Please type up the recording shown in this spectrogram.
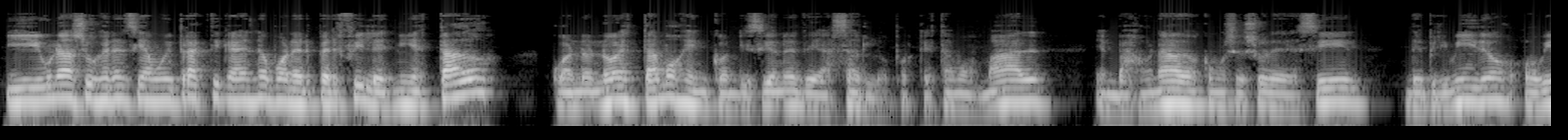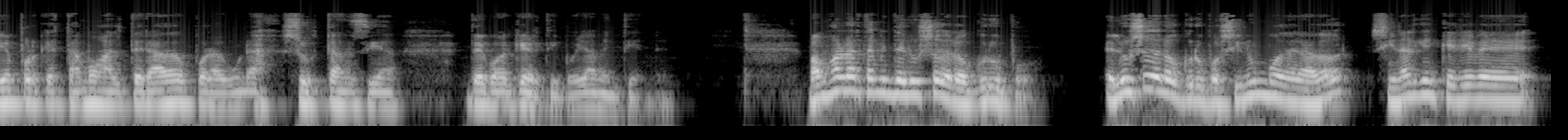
Y una sugerencia muy práctica es no poner perfiles ni estados cuando no estamos en condiciones de hacerlo, porque estamos mal, embajonados, como se suele decir, deprimidos, o bien porque estamos alterados por alguna sustancia de cualquier tipo, ya me entienden. Vamos a hablar también del uso de los grupos. El uso de los grupos sin un moderador, sin alguien que lleve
